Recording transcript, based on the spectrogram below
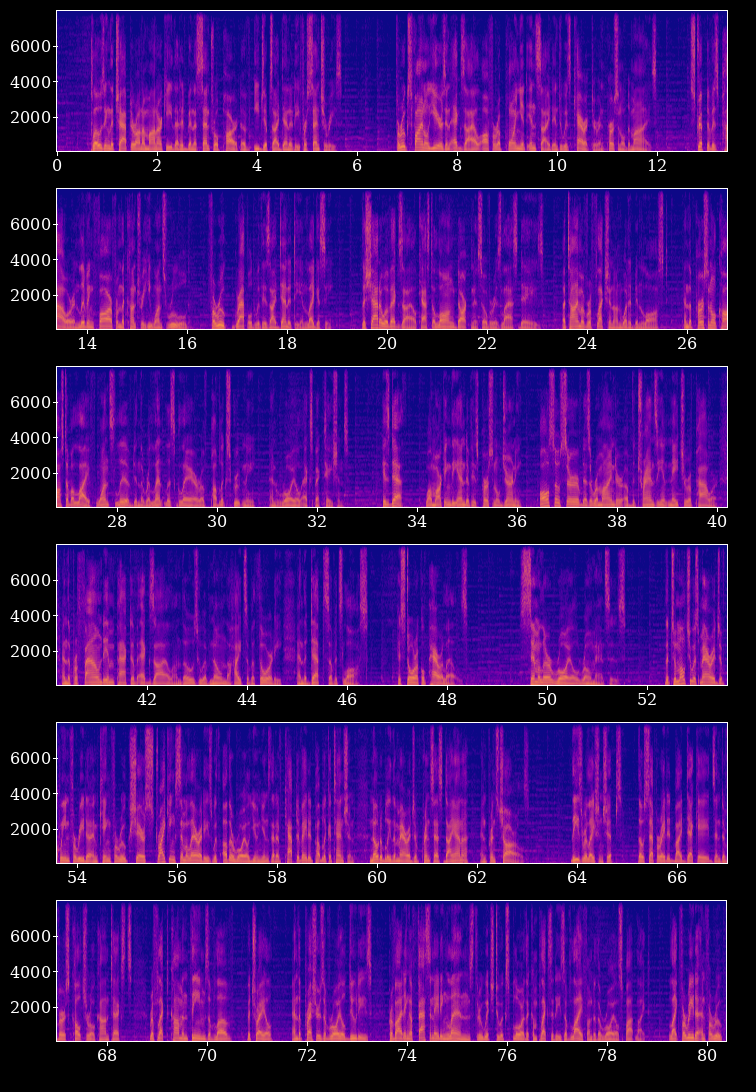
closing the chapter on a monarchy that had been a central part of Egypt's identity for centuries. Farouk's final years in exile offer a poignant insight into his character and personal demise. Stripped of his power and living far from the country he once ruled, Farouk grappled with his identity and legacy. The shadow of exile cast a long darkness over his last days, a time of reflection on what had been lost, and the personal cost of a life once lived in the relentless glare of public scrutiny and royal expectations. His death, while marking the end of his personal journey, also served as a reminder of the transient nature of power and the profound impact of exile on those who have known the heights of authority and the depths of its loss. Historical parallels. Similar royal romances. The tumultuous marriage of Queen Farida and King Farouk shares striking similarities with other royal unions that have captivated public attention, notably the marriage of Princess Diana and Prince Charles. These relationships, though separated by decades and diverse cultural contexts, reflect common themes of love, betrayal, and the pressures of royal duties, providing a fascinating lens through which to explore the complexities of life under the royal spotlight. Like Farida and Farouk,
